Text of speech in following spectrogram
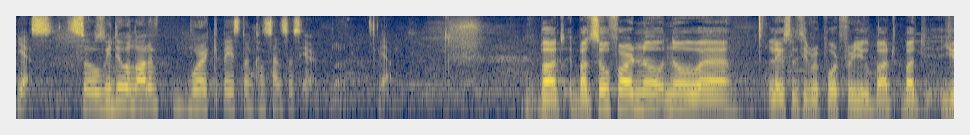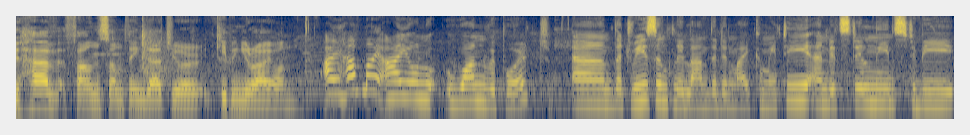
yes, so, we do a lot of work based on consensus here. Yeah. But but so far no no uh, legislative report for you. But but you have found something that you're keeping your eye on. I have my eye on one report um, that recently landed in my committee, and it still needs to be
